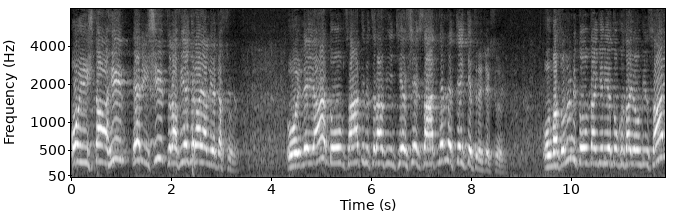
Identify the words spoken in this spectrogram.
O iş dahil her işi trafiğe göre ayarlayacaksın. Öyle ya doğum saatini trafiğin gevşek saatlerine denk getireceksin. Olmaz olur mu? Doğumdan geriye 9 ay 10 gün say.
